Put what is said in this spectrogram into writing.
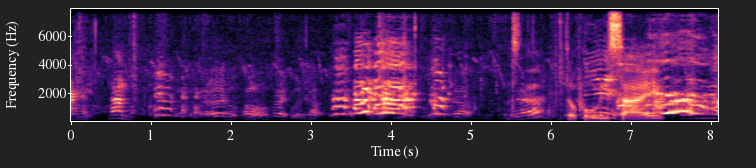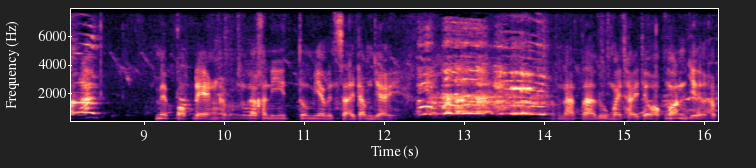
าเห็นมุมแล้วนั่นตัวผู้เป็นสายแม่ปอกแดงครับ แล้วคันนี้ตัวเมียเป็นสายดำใหญ่ หน้าตาลูกไม้ไทยจะออกง่อนเยอะครับ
